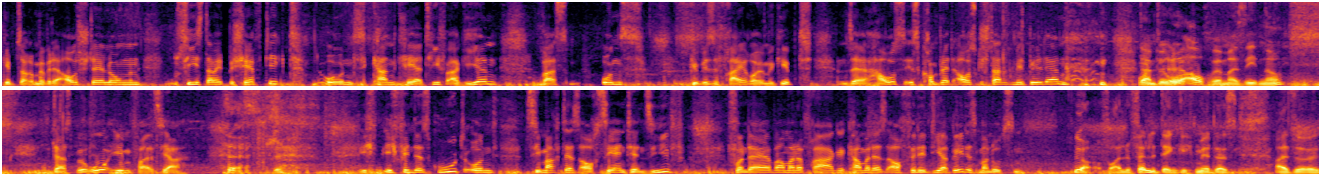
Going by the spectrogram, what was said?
gibt es auch immer wieder Ausstellungen. Sie ist damit beschäftigt und kann kreativ agieren, was uns gewisse Freiräume gibt. Unser Haus ist komplett ausgestattet mit Bildern. Dein Büro äh, auch, wenn man sieht, ne? Das Büro ebenfalls, ja. ich, ich finde es gut und sie macht das auch sehr intensiv. Von daher war meine Frage, kann man das auch für den Diabetes mal nutzen? Ja, auf alle Fälle denke ich mir das. Also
